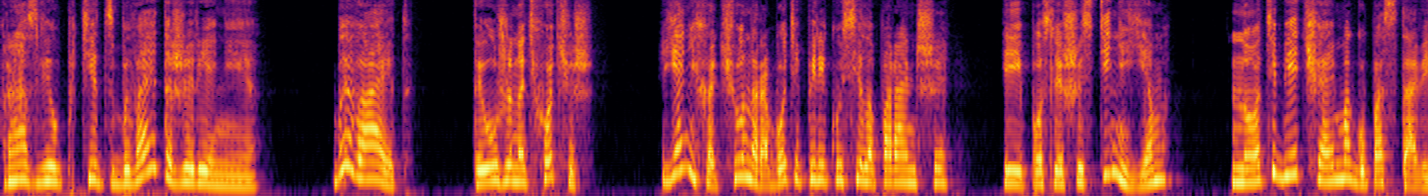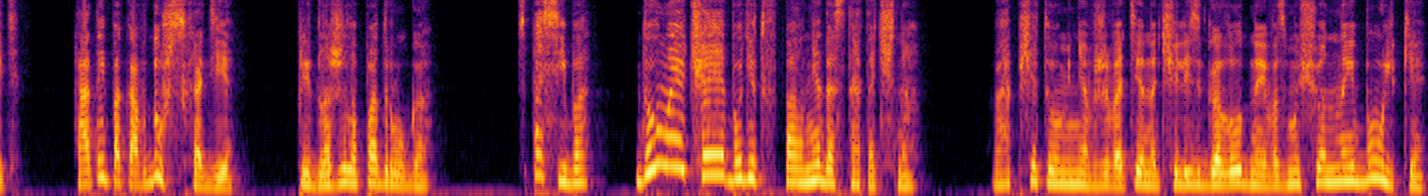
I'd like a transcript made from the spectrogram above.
Разве у птиц бывает ожирение? Бывает. Ты ужинать хочешь? Я не хочу, на работе перекусила пораньше. И после шести не ем. Но тебе чай могу поставить. А ты пока в душ сходи», — предложила подруга. «Спасибо. Думаю, чая будет вполне достаточно». Вообще-то у меня в животе начались голодные возмущенные бульки,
